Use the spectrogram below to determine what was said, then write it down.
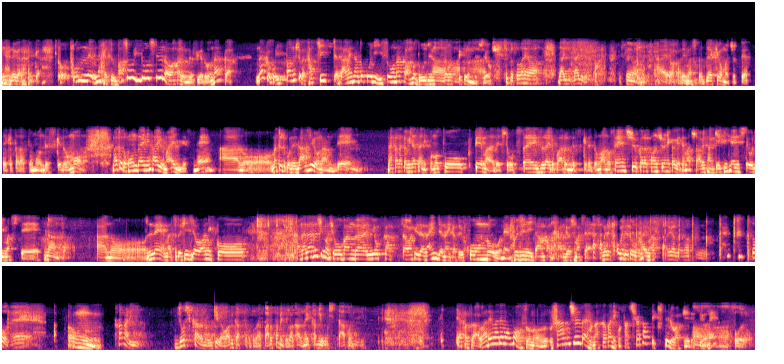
いや、だからなんか、とトンネル、なんかちょっと場所を移動してるのはわかるんですけど、なんか、なんかこう一般の人が立ち入っちゃダメなとこにいそうな感も同時に伝わってくるんですよ。ちょっとその辺は大丈夫大丈夫ですか？すみません。はい、わかりました。じゃあ今日もちょっとやっていけたらと思うんですけども、まあちょっと本題に入る前にですね、あの、まあちょっとこれラジオなんで、うんなかなか皆さんにこのトークテーマでちょっとお伝えづらいところあるんですけれども、あの先週から今週にかけて、まあ、ちょっと安倍さん、激変しておりまして、なんと。あのねまあ、ちょっと非常にこう必ずしも評判が良かったわけじゃないんじゃないかというコーンローをね無事に断髪完了しまして おめでおめでとうございます。ありがとうございます。そうね。うん。かなり女子からの受けが悪かったことがやっぱ改めて分かるね、髪を切った後に。やっぱさ、我々ももうその30代も半ばにこう差し掛かってきてるわけですよね。ああそうよ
